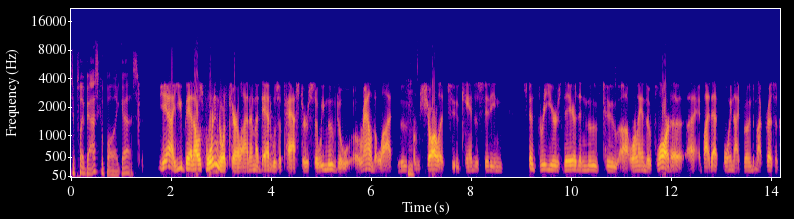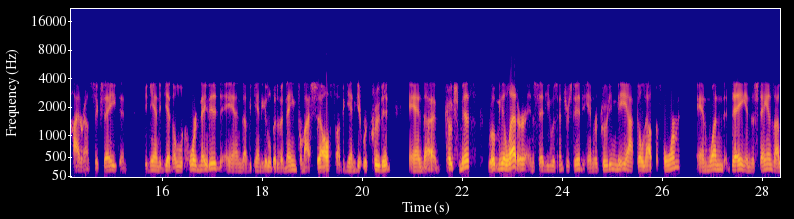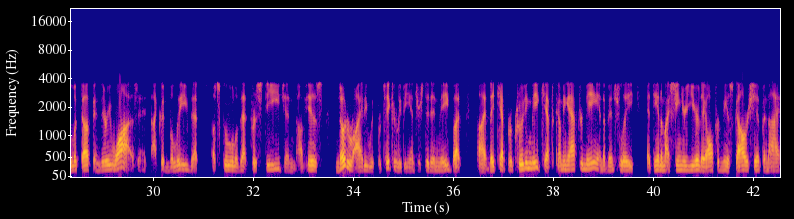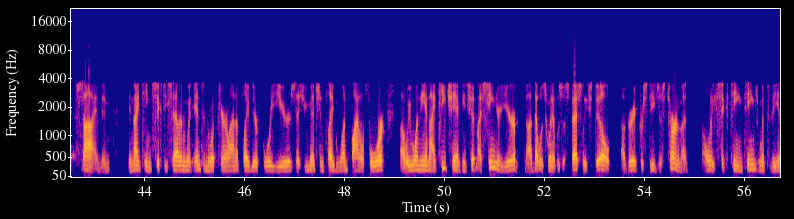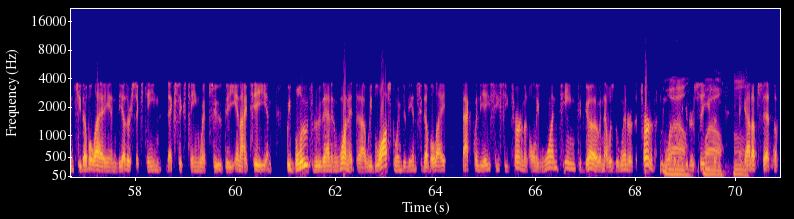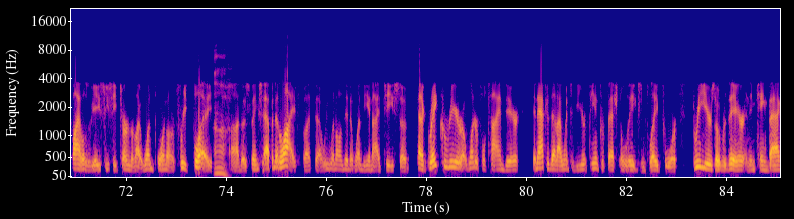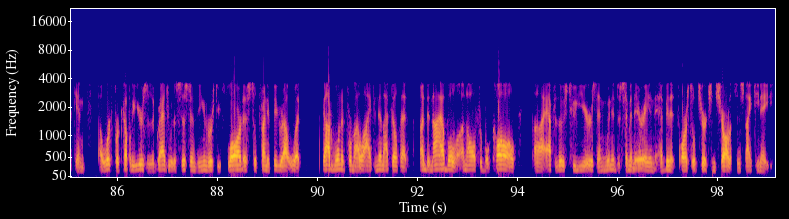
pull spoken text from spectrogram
to play basketball. I guess. Yeah, you bet. I was born in North Carolina. My dad was a pastor, so we moved around a lot. Moved Hmm. from Charlotte to Kansas City and spent three years there. Then moved to uh, Orlando, Florida. Uh, and by that point, I'd grown to my present height, around six eight, and began to get a little coordinated and uh, began to get a little bit of a name for myself. I began to get recruited, and uh, Coach Smith wrote me a letter and said he was interested in recruiting me. I filled out the form. And one day in the stands, I looked up and there he was. And I couldn't believe that a school of that prestige and of his notoriety would particularly be interested in me. But uh, they kept recruiting me, kept coming after me, and eventually, at the end of my senior year, they offered me a scholarship, and I signed. And in 1967, went into North Carolina, played there four years. As you mentioned, played in one Final Four. Uh, we won the NIT championship my senior year. Uh, that was when it was especially still a very prestigious tournament. Only 16 teams went to the NCAA, and the other 16, next 16, went to the NIT. And we blew through that and won it. Uh, we'd lost going to the NCAA back when the ACC tournament only one team could go, and that was the winner of the tournament. We won the regular season Wow. and Hmm. got upset in the finals of the ACC tournament by one point on a freak play. Oh. Uh, those things happen in life, but uh, we went on then and won the NIT. So had a great career, a wonderful time there. Then after that, I went to the European professional leagues and played for three years over there, and then came back and uh, worked for a couple of years as a graduate assistant at the University of Florida, still trying to figure out what God wanted for my life. And then I felt that undeniable, unalterable call uh, after those two years, and went into seminary and have been at Forest Hill Church in Charlotte since 1980.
